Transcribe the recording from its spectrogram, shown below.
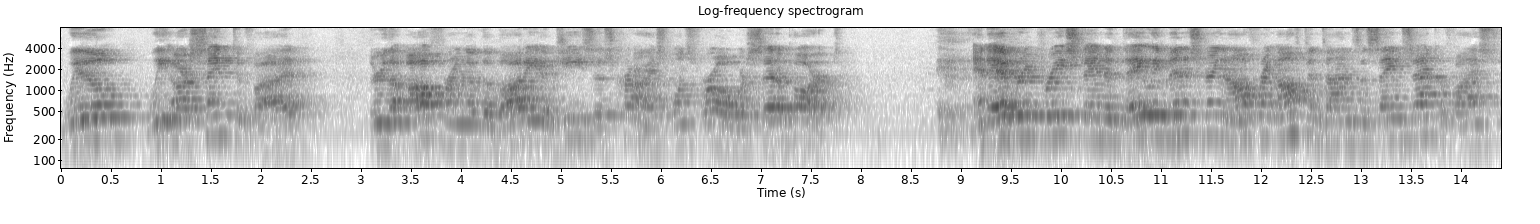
will we are sanctified through the offering of the body of Jesus Christ once for all were set apart. And every priest standeth daily ministering and offering oftentimes the same sacrifice,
